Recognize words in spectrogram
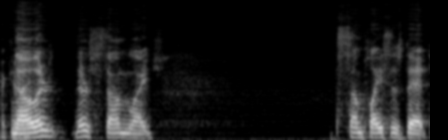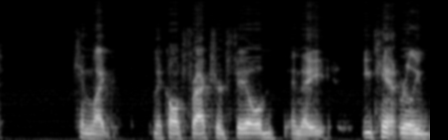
Okay. No, there's there's some like some places that can like they're called fracture filled and they you can't really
